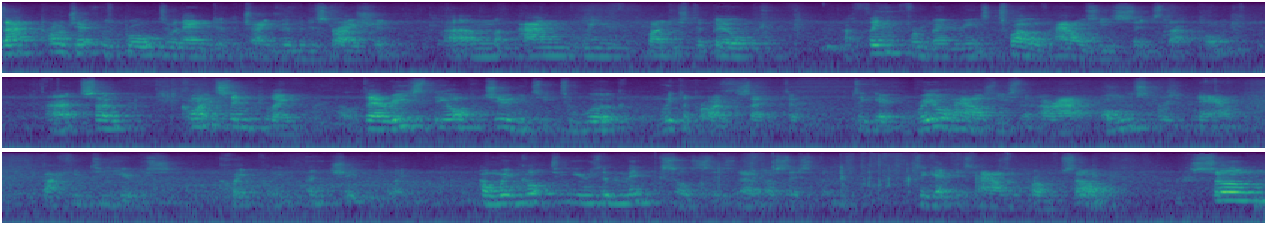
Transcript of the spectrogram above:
That project was brought to an end at the change of administration, um, and we've managed to build, I think from memory, it's 12 houses since that point. Uh, so, quite simply, there is the opportunity to work with the private sector to get real houses that are out on the street now back into use quickly and cheaply. And we've got to use a mix of, sys- systems to get this housing problem solved. Some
